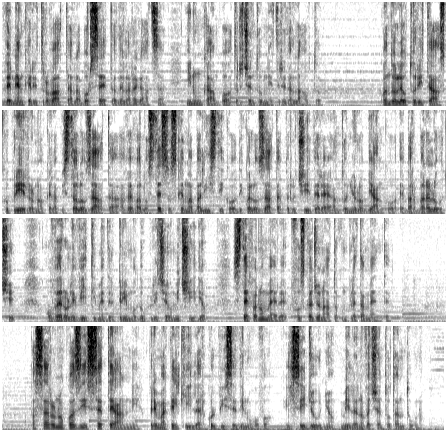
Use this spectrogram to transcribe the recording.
venne anche ritrovata la borsetta della ragazza in un campo a 300 metri dall'auto. Quando le autorità scoprirono che la pistola usata aveva lo stesso schema balistico di quella usata per uccidere Antonio Lobianco e Barbara Loci, ovvero le vittime del primo duplice omicidio, Stefano Mele fu scagionato completamente. Passarono quasi sette anni prima che il killer colpisse di nuovo, il 6 giugno 1981.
